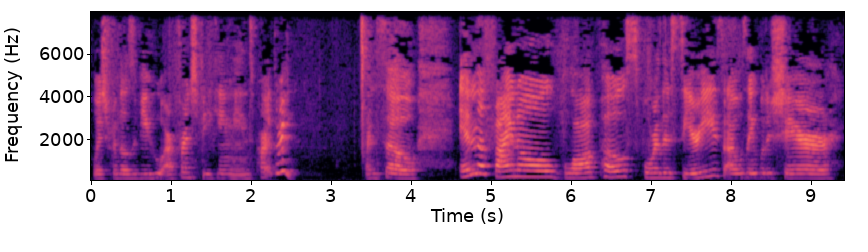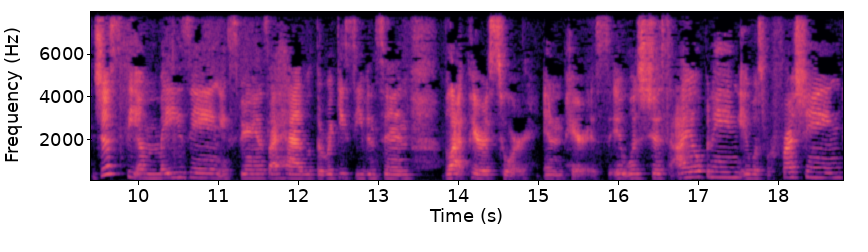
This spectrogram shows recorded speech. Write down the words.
which for those of you who are French speaking means part three. And so in the final blog post for this series, I was able to share just the amazing experience I had with the Ricky Stevenson Black Paris tour in Paris. It was just eye opening, it was refreshing,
